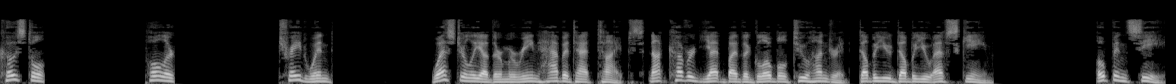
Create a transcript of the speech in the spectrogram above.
Coastal. Polar. Trade wind. Westerly other marine habitat types not covered yet by the Global 200 WWF scheme. Open sea.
